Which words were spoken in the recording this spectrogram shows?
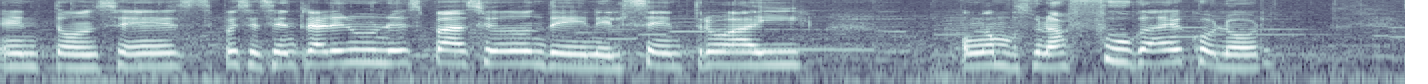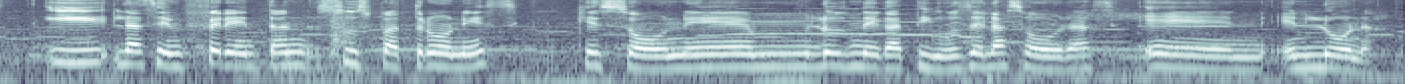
Entonces, pues es entrar en un espacio donde en el centro hay, pongamos, una fuga de color y las enfrentan sus patrones, que son em, los negativos de las obras en lona.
